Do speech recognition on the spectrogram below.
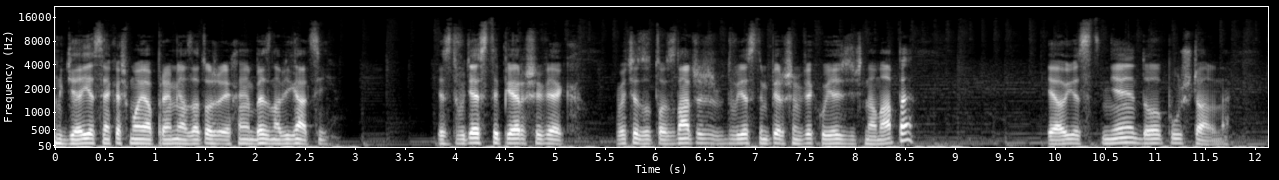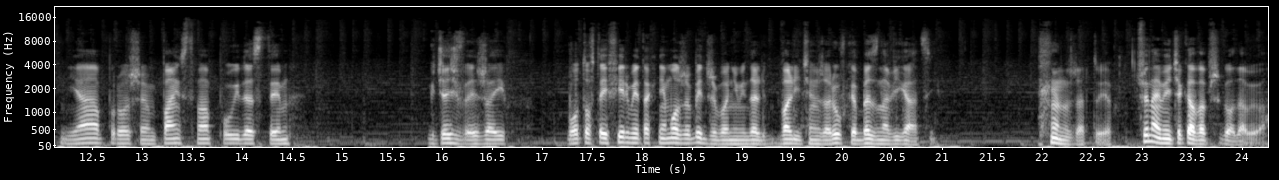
gdzie jest jakaś moja premia za to, że jechałem bez nawigacji? Jest XXI wiek. Wiecie co to znaczy, że w XXI wieku jeździć na mapę? To jest niedopuszczalne. Ja, proszę Państwa, pójdę z tym gdzieś wyżej. Bo to w tej firmie tak nie może być, żeby oni mi dali wali ciężarówkę bez nawigacji. no żartuję. Przynajmniej ciekawa przygoda była.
